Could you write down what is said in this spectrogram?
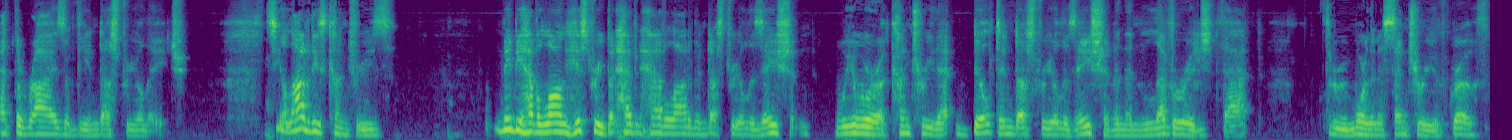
at the rise of the industrial age. See, a lot of these countries maybe have a long history but haven't had a lot of industrialization. We were a country that built industrialization and then leveraged that through more than a century of growth.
